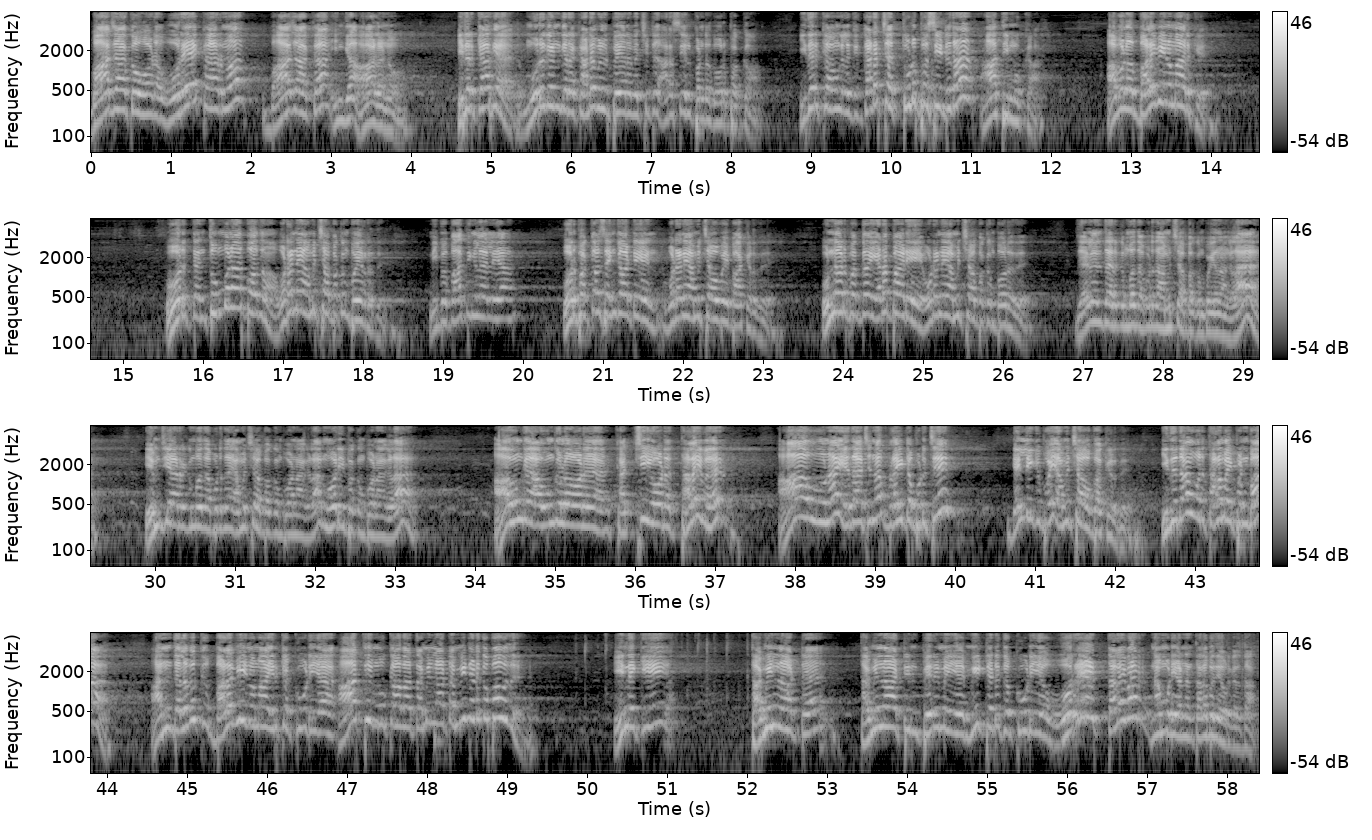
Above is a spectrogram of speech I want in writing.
பாஜகவோட ஒரே காரணம் பாஜக இங்க ஆளணும். இதற்காக முருகன்கிற கடவுள் பெயரை வச்சுட்டு அரசியல் பண்றது ஒரு பக்கம். இதற்கு அவங்களுக்கு கிடைச்ச துடுப்பு சீட்டு தான் அதிமுக. அவ்வளவு பலவீனமா இருக்கு. ஒருத்தன் தும்பலா போதும். உடனே அமித்ஷா பக்கம் போயிடுறது. நீ இப்ப பாத்தீங்களா இல்லையா? ஒரு பக்கம் செங்கோட்டையன் உடனே அமித்ஷாவை போய் பாக்குறது. இன்னொரு பக்கம் எடப்பாடி உடனே அமித்ஷா பக்கம் போறது. ஜெயலலிதா இருக்கும்போது அப்படிதான் அமித்ஷா பக்கம் போயிருந்தாங்களா? எம்ஜிஆர் இருக்கும்போது அப்படிதான் அமித்ஷா பக்கம் போனாங்களா? மோடி பக்கம் போனாங்களா? அவங்க அவங்களோட கட்சியோட தலைவர் ஆவுனா ஏதாச்சுன்னா பிளைட்டை பிடிச்சி டெல்லிக்கு போய் அமித்ஷாவை பார்க்கறது. இதுதான் ஒரு தலைமை பண்பா? அந்த அளவுக்கு பலவீனமா இருக்கக்கூடிய அதிமுகவா தமிழ்நாட்டை மீட்டெடுக்க போகுது. இன்னைக்கு தமிழ்நாட்டை தமிழ்நாட்டின் பெருமையை மீட்டெடுக்கக்கூடிய ஒரே தலைவர் நம்முடைய அண்ணன் தளபதி அவர்கள் தான்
